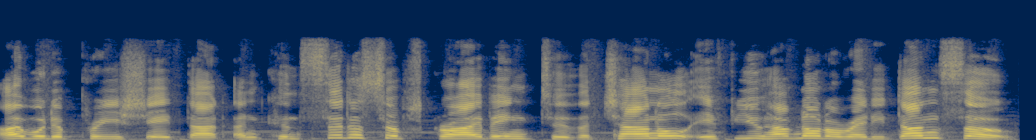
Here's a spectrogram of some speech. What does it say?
I would appreciate that and consider subscribing to the channel if you have not already done so.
